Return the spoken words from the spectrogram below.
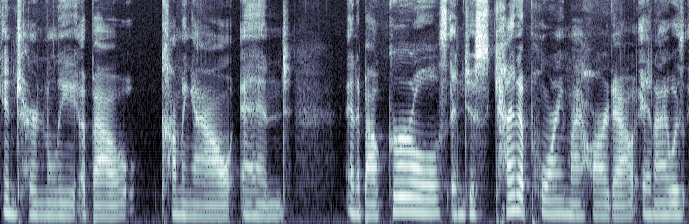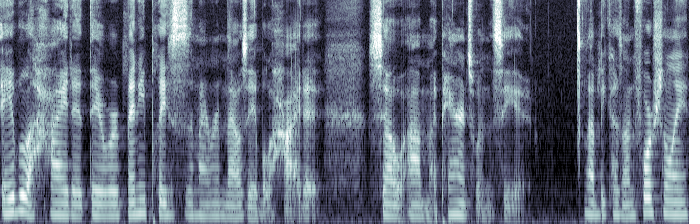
internally about coming out and and about girls and just kind of pouring my heart out and I was able to hide it. There were many places in my room that I was able to hide it. So um, my parents wouldn't see it. Uh, because unfortunately,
